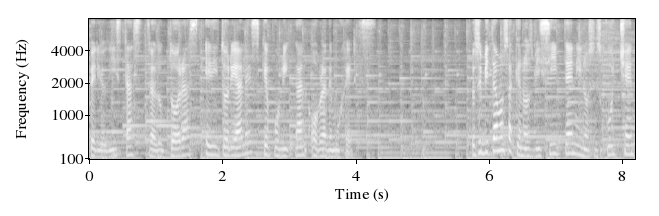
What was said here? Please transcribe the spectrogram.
periodistas, traductoras, editoriales que publican obra de mujeres. Los invitamos a que nos visiten y nos escuchen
